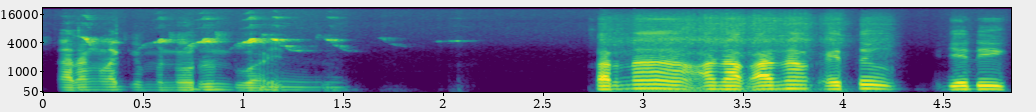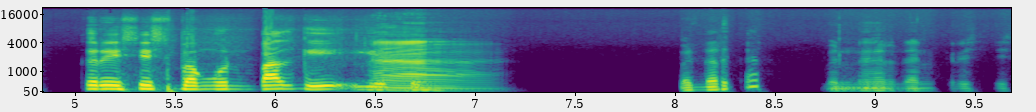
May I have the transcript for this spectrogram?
Sekarang lagi menurun dua itu. Hmm. karena anak-anak itu jadi krisis bangun pagi gitu. Nah. Bener kan? Benar dan krisis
